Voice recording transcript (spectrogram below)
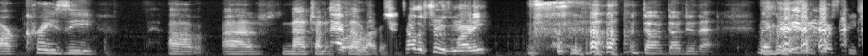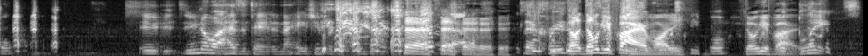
are crazy. Uh, uh not trying to say that. tell the truth, Marty. don't don't do that. They're crazy horse people. You, you, know I hesitated, and I hate you for, that. They're crazy. Don't, don't get fired, Marty. People don't get fired. With blades.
